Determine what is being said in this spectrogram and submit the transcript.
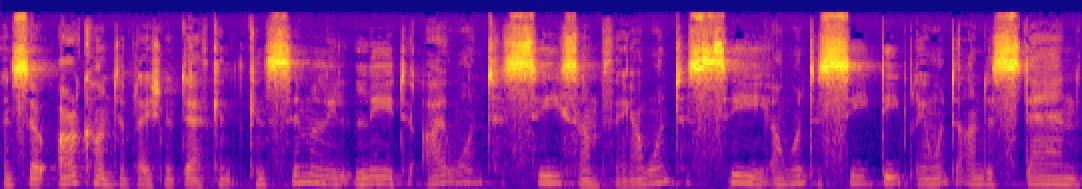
And so our contemplation of death can, can similarly lead to I want to see something. I want to see. I want to see deeply. I want to understand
